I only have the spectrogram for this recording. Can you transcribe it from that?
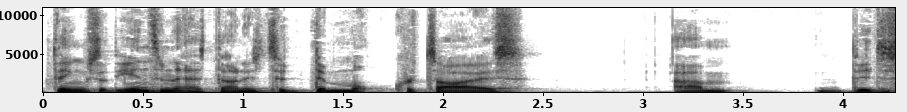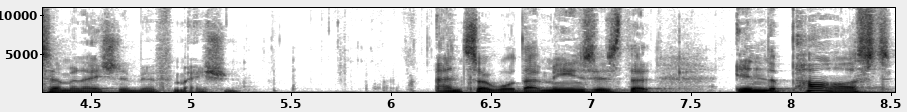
things that the internet has done is to democratize um, the dissemination of information. And so, what that means is that in the past,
